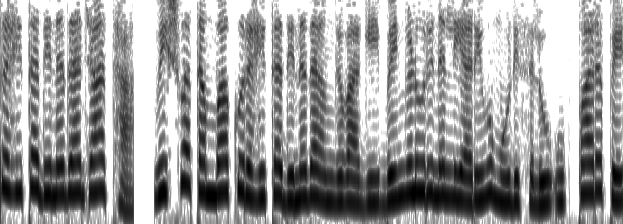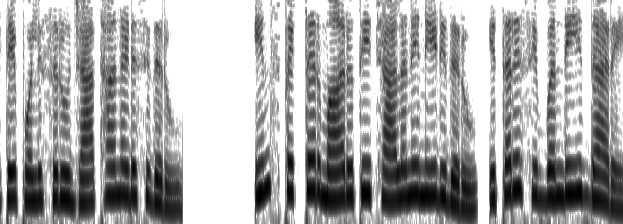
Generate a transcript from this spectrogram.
ರಹಿತ ದಿನದ ಜಾಥಾ. ವಿಶ್ವ ತಂಬಾಕು ರಹಿತ ದಿನದ ಅಂಗವಾಗಿ ಬೆಂಗಳೂರಿನಲ್ಲಿ ಅರಿವು ಮೂಡಿಸಲು ಉಪ್ಪಾರಪೇಟೆ ಪೊಲೀಸರು ಜಾಥಾ ನಡೆಸಿದರು. ಇನ್ಸ್ಪೆಕ್ಟರ್ ಮಾರುತಿ ಚಾಲನೆ ನೀಡಿದರು. ಇತರೆ ಸಿಬ್ಬಂದಿ ಇದ್ದಾರೆ.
